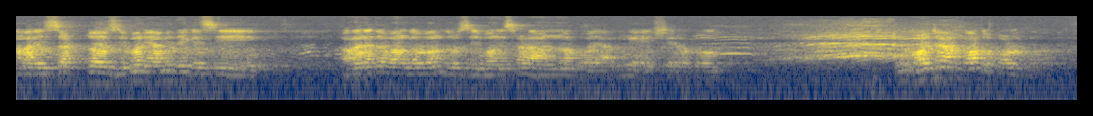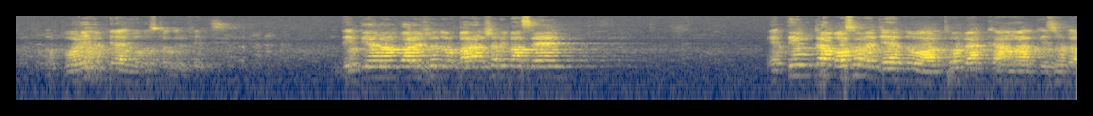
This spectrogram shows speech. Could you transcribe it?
আমার এই ছোট্ট জীবনে আমি দেখেছি, ওখানে তো বঙ্গবন্ধুর জীবনী ছাড়া অন্য বই নেই সেরকম। কত পড়ব তিনটা বছরে যেহেতু অর্থ ব্যাখ্যা, আমার কিছুটা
